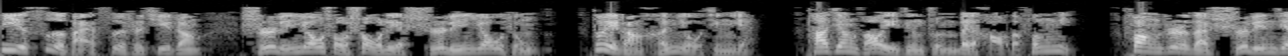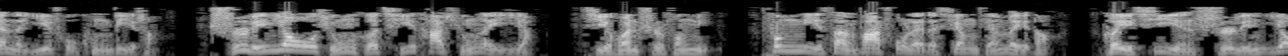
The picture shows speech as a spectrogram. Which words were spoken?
第四百四十七章石林妖兽狩猎。石林妖熊队长很有经验，他将早已经准备好的蜂蜜放置在石林间的一处空地上。石林妖熊和其他熊类一样，喜欢吃蜂蜜。蜂蜜散发出来的香甜味道，可以吸引石林妖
